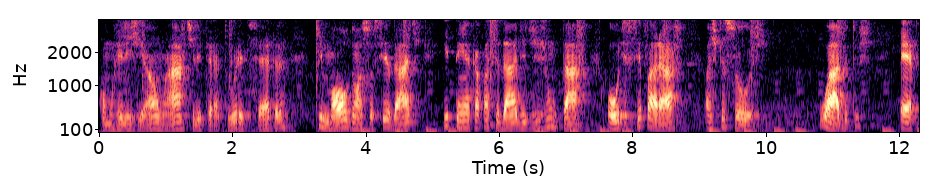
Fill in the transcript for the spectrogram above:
como religião, arte, literatura, etc., que moldam a sociedade e têm a capacidade de juntar ou de separar as pessoas. O hábitos é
